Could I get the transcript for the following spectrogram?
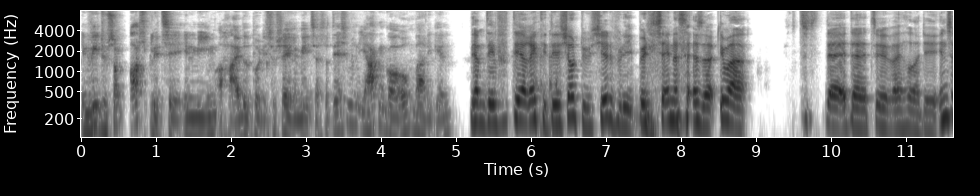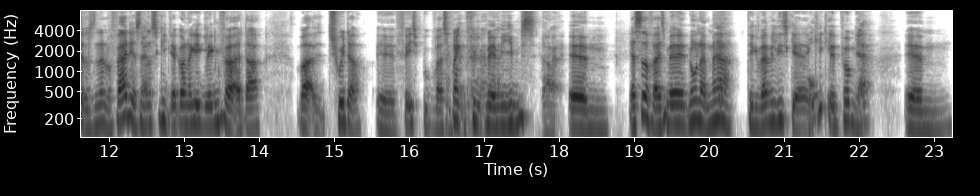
En video, som også blev til en meme og hypet på de sociale medier, så det er simpelthen, jakken går åbenbart igen. Jamen, det, det er rigtigt. Det er sjovt, du siger det, fordi Bernie Sanders, altså, det var... Da, da til, hvad hedder det, indsættelsen den var færdig og sådan Ja. noget, så gik der godt nok ikke længe før, at der var Twitter, øh, Facebook var springfyldt med memes. Nej. Øhm, jeg sidder faktisk med nogle af dem her. Ja. Det kan være, vi lige skal Oh. kigge lidt på dem. Ja, Øhm,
